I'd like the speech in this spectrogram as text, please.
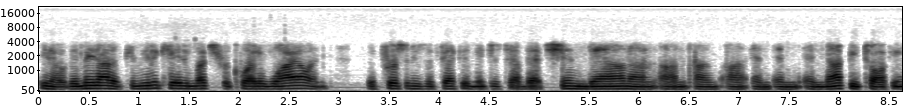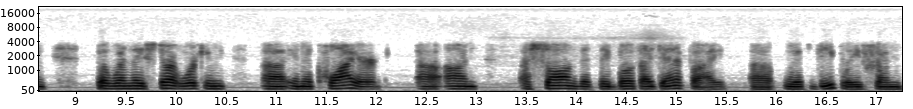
you know, they may not have communicated much for quite a while, and the person who's affected may just have that chin down on on on, on and and and not be talking. But when they start working uh, in a choir uh, on a song that they both identify uh, with deeply from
